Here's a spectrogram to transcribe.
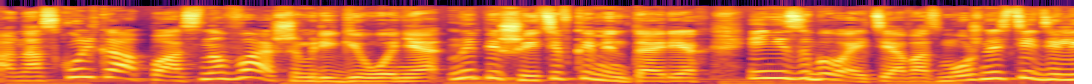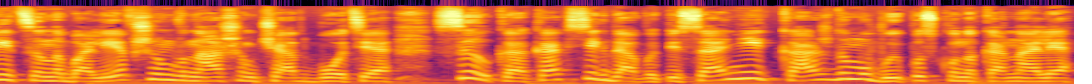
А насколько опасно в вашем регионе? Напишите в комментариях. И не забывайте о возможности делиться наболевшим в нашем чат-боте. Ссылка, как всегда, в описании к каждому выпуску на канале.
